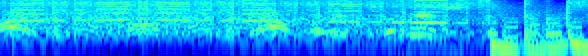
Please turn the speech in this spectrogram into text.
White, Gold, Cowboy, Sinis.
